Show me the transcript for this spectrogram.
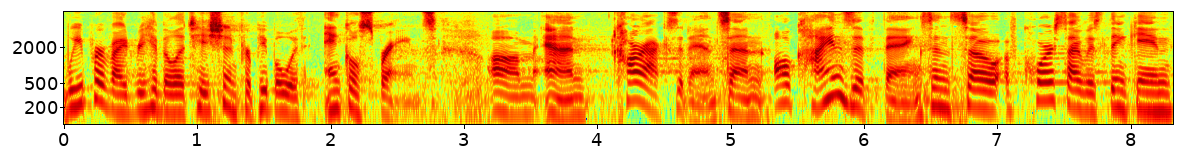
we provide rehabilitation for people with ankle sprains um, and car accidents and all kinds of things. And so, of course, I was thinking,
